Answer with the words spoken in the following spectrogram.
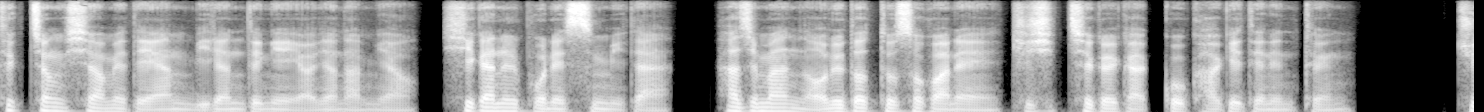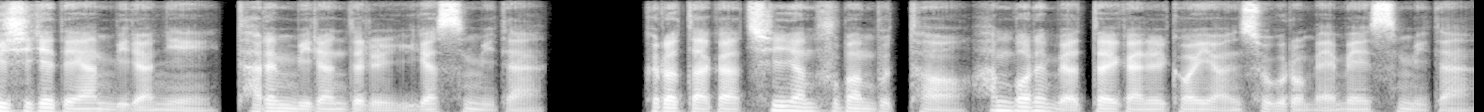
특정 시험에 대한 미련 등에 연연하며 시간을 보냈습니다. 하지만 어느덧 도서관에 주식책을 갖고 가게 되는 등 주식에 대한 미련이 다른 미련들을 이겼습니다. 그러다가 7년 후반부터 한 번에 몇 달간을 거의 연속으로 매매했습니다.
